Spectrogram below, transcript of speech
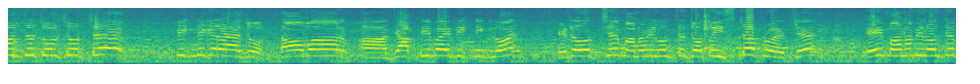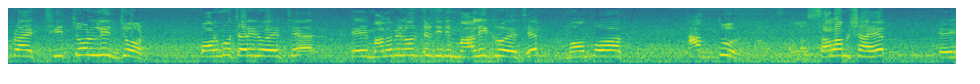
লঞ্চে চলছে হচ্ছে পিকনিকের আয়োজন। তাও আবার যাত্রীবাহী পিকনিক নয়, এটা হচ্ছে মানামি লঞ্চে যত স্টাফ রয়েছে, এই মানামি লঞ্চে প্রায় ছিচল্লিশ জন কর্মচারী রয়েছে। এই মানবী লঞ্চের যিনি মালিক রয়েছেন, মোহাম্মদ আব্দুল সালাম সাহেব, এই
